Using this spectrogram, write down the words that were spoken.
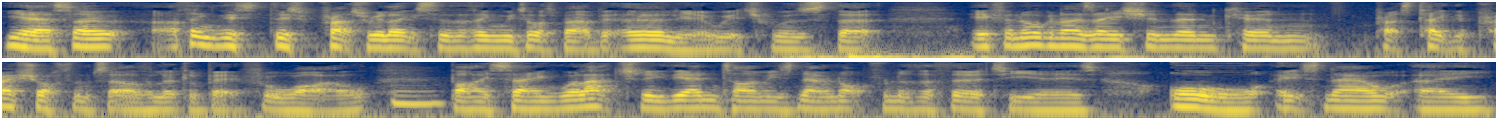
Yeah, so I think this this perhaps relates to the thing we talked about a bit earlier, which was that if an organisation then can perhaps take the pressure off themselves a little bit for a while mm. by saying, well, actually, the end time is now not for another thirty years, or it's now a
